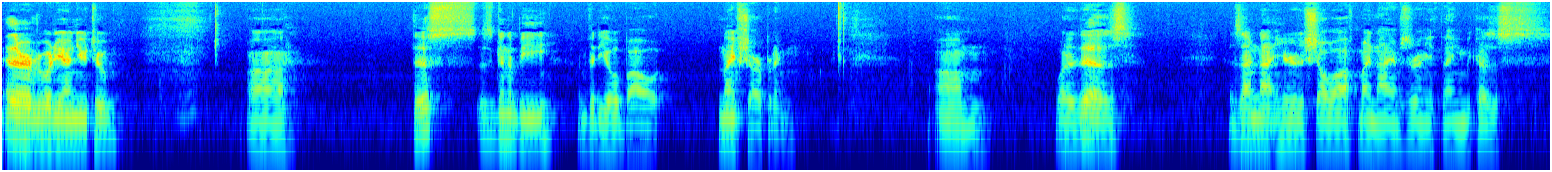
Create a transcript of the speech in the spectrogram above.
Hey there, everybody on YouTube. Uh, this is going to be a video about knife sharpening. Um, what it is, is I'm not here to show off my knives or anything because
